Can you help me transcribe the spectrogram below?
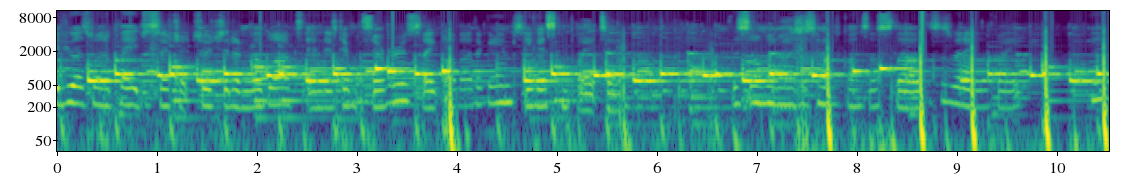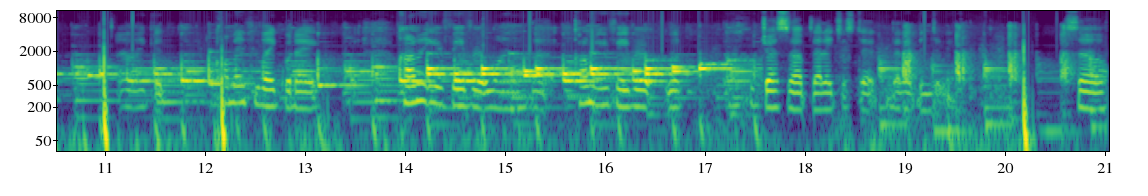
if you guys want to play it, just search it, search it on Roblox, and there's different servers like all the other games. So you guys can play it too. This oh my gosh, this time's going so slow. This is what I look like. Yep, I like it. Comment if you like what I. Comment your favorite one. That comment your favorite look dress up that I just did that I've been doing. So.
